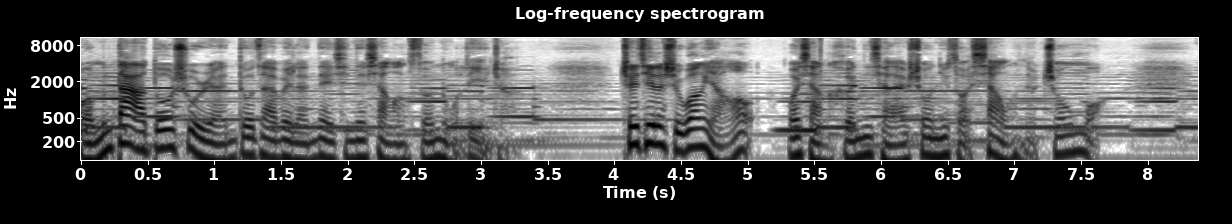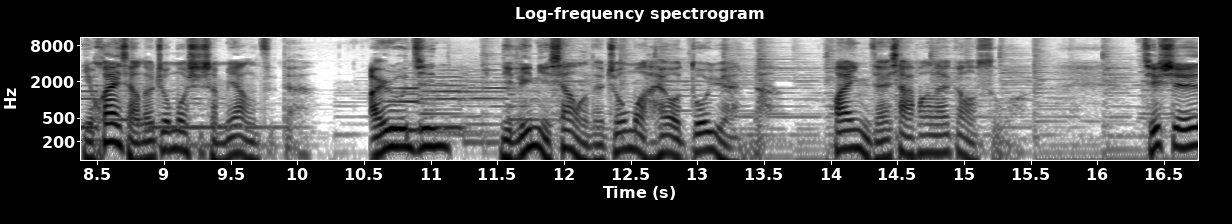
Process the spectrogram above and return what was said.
我们大多数人都在为了内心的向往所努力着。这期的时光谣，我想和你一起来说你所向往的周末，你幻想的周末是什么样子的？而如今，你离你向往的周末还有多远呢？欢迎你在下方来告诉我。其实，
